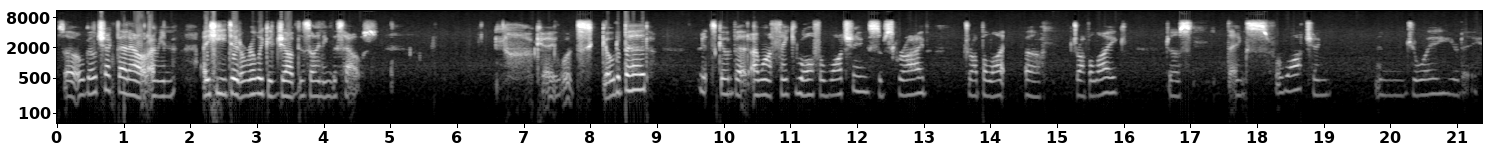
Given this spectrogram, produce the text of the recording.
So go check that out. I mean, I, he did a really good job designing this house. Okay, let's go to bed. Let's go to bed. I want to thank you all for watching. Subscribe, drop a like, uh, drop a like. Just thanks for watching. Enjoy your day.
